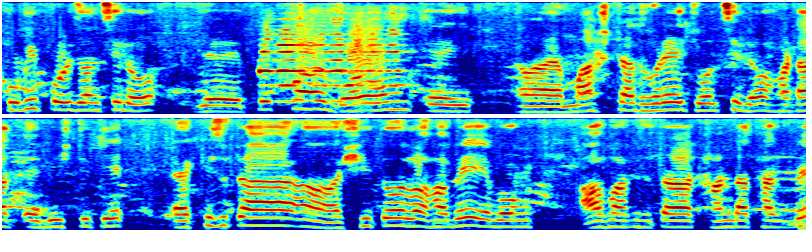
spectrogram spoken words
খুবই প্রয়োজন ছিল। যে প্রখর গরম এই মাসটা ধরেই চলছিল। হঠাৎ এই বৃষ্টিতে কিছুটা শীতল হবে এবং আবহাওয়া কিছুটা ঠান্ডা থাকবে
